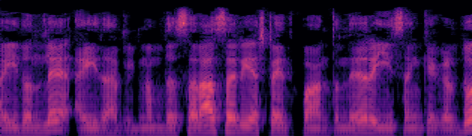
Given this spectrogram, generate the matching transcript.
ಐದು ಒಂದ್ಲೆ ಐದ್ ಆಗ್ಲಿ. ನಮ್ದು ಸರಾಸರಿ ಎಷ್ಟಾಯ್ತಪ್ಪ ಅಂತಂದ ಹೇಳಿದ್ರೆ ಈ ಸಂಖ್ಯೆಗಳದ್ದು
